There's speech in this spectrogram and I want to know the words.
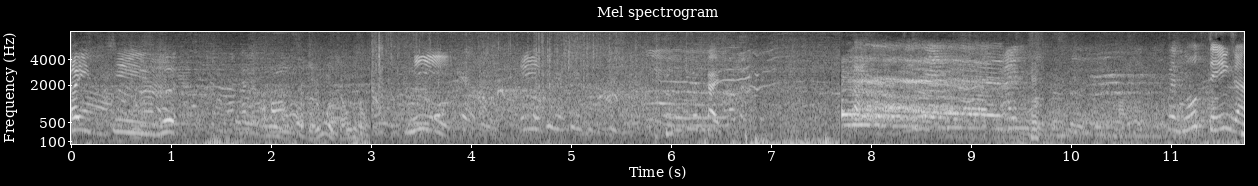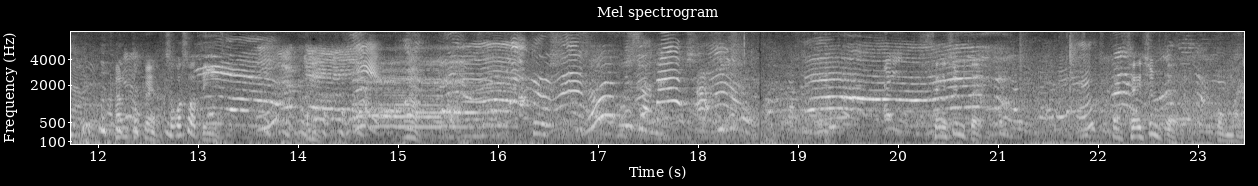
はいチーズ。二はいこれ乗っていいんかな？監督やなそこ座っていい？いいどうやってさね選手みたい。選手みたい。ほんまに。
